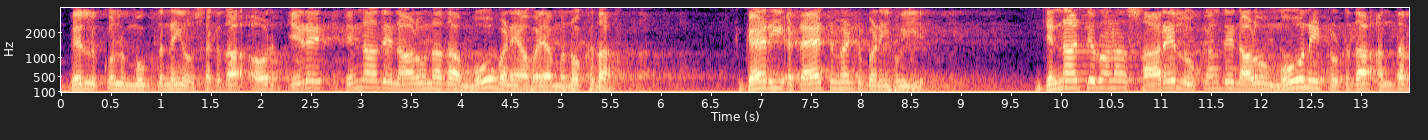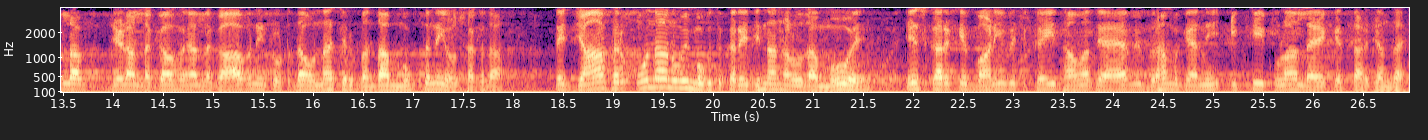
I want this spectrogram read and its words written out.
ਬਿਲਕੁਲ ਮੁਕਤ ਨਹੀਂ ਹੋ ਸਕਦਾ। ਔਰ ਜਿਹੜੇ, ਜਿਨ੍ਹਾਂ ਦੇ ਨਾਲ ਉਹਨਾਂ ਦਾ ਮੋਹ ਬਣਿਆ ਹੋਇਆ ਮਨੁੱਖ ਦਾ, ਗਹਿਰੀ ਅਟੈਚਮੈਂਟ ਬਣੀ ਹੋਈ ਹੈ। ਜਿੰਨਾ ਚਿਰ ਉਹਨਾਂ ਸਾਰੇ ਲੋਕਾਂ ਦੇ ਨਾਲੋਂ ਮੋਹ ਨਹੀਂ ਟੁੱਟਦਾ, ਅੰਦਰਲਾ ਜਿਹੜਾ ਲੱਗਾ ਹੋਇਆ ਲਗਾਵ ਨਹੀਂ ਟੁੱਟਦਾ, ਉਹਨਾਂ ਚਿਰ ਬੰਦਾ ਮੁਕਤ ਨਹੀਂ ਹੋ ਸਕਦਾ। ਤੇ ਜਾਂ ਫਿਰ ਉਹਨਾਂ ਨੂੰ ਵੀ ਮੁਕਤ ਕਰੇ ਜਿਨ੍ਹਾਂ ਨਾਲ ਉਹਦਾ ਮੋਹ ਹੈ। ਇਸ ਕਰਕੇ ਬਾਣੀ ਵਿੱਚ ਕਈ ਥਾਵਾਂ ਤੇ ਆਇਆ ਵੀ ਬ੍ਰਹਮ ਗਿਆਨੀ 21 ਕੁਲਾਂ ਲੈ ਕੇ ਤਰ ਜਾਂਦਾ ਹੈ।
